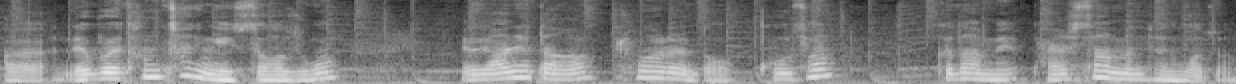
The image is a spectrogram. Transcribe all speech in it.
아, 내부에 탄창이 있어가지고 여기 안에다가 총알을 넣고선 그 다음에 발사하면 되는 거죠.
